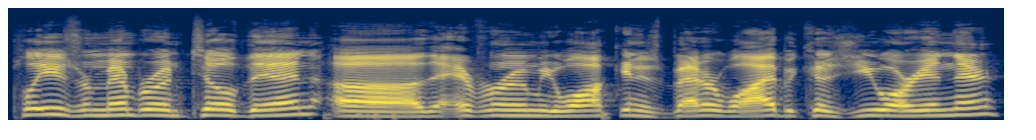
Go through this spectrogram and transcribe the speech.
Please remember until then, uh, that every room you walk in is better. Why? Because you are in there.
